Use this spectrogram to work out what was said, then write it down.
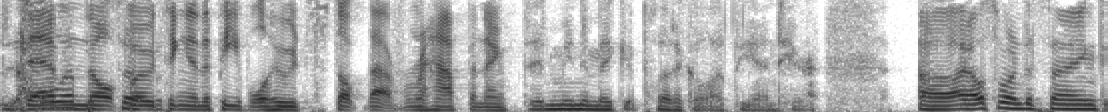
them not voting and the people who would stop that from happening. Didn't mean to make it political at the end here. Uh, I also wanted to thank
